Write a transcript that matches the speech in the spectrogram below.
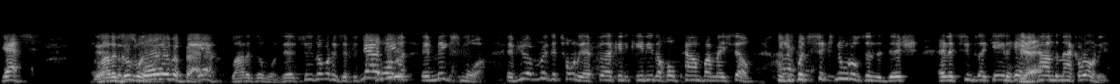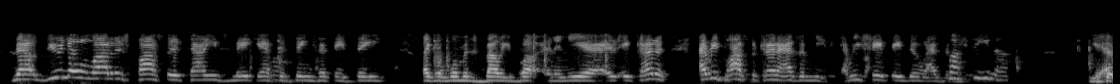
Yes. A lot of the good ones. smaller the better. Yeah. A lot of good ones. Yeah, see, notice if it's Now, smaller, you- it makes more. If you have rigatoni, I feel like I could eat a whole pound by myself because you put six noodles in the dish, and it seems like you ate a half Yeah. pound of macaroni. Now, do you know a lot of this pasta Italians make after things that they say, like a woman's belly button and yeah, it, it kind of every pasta kind of has a meaning. Every shape they do has a meaning. Pastina. Yeah.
